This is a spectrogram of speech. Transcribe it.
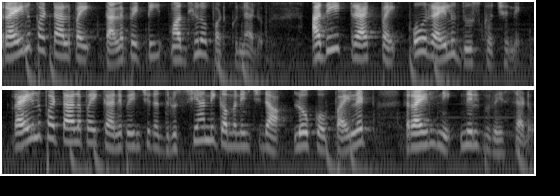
రైలు పట్టాలపై తలపెట్టి మధ్యలో పడుకున్నాడు. అదే ట్రాక్పై ఓ రైలు దూసుకొచ్చింది. రైలు పట్టాలపై కనిపించిన దృశ్యాన్ని గమనించిన లోకో పైలట్ రైల్ని నిలిపివేశాడు.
